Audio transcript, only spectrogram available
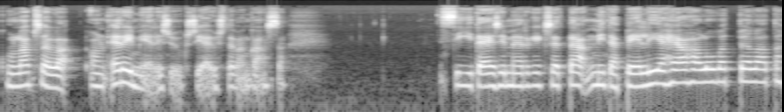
kun lapsella on erimielisyyksiä ystävän kanssa, siitä esimerkiksi, että mitä peliä he haluavat pelata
